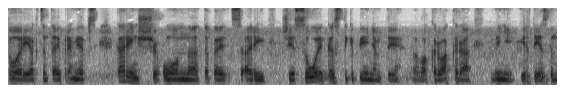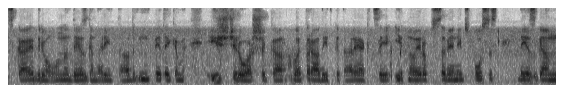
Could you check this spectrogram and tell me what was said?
to arī akcentēja premjerministrs Kariņš. Un, tāpēc arī šie soļi, kas tika pieņemti vakar vakarā, viņi ir diezgan skaidri un diezgan arī tādi mm, pietiekami izšķiroši, ka, lai parādītu, ka tā reakcija ir no Eiropas Savienības puses diezgan,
